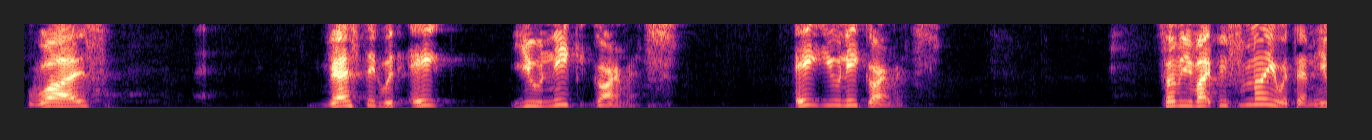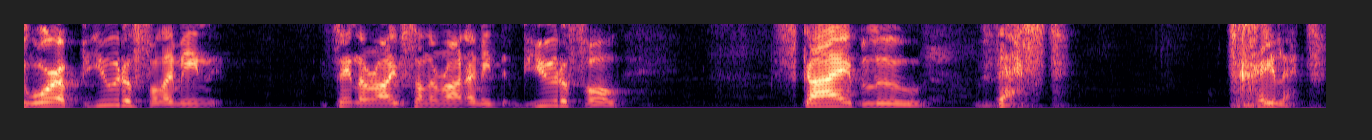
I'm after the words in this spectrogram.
was vested with eight unique garments. Eight unique garments. Some of you might be familiar with them. He wore a beautiful, I mean, Saint Laurent, Yves Saint Laurent, I mean, beautiful sky blue vest tchelet.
